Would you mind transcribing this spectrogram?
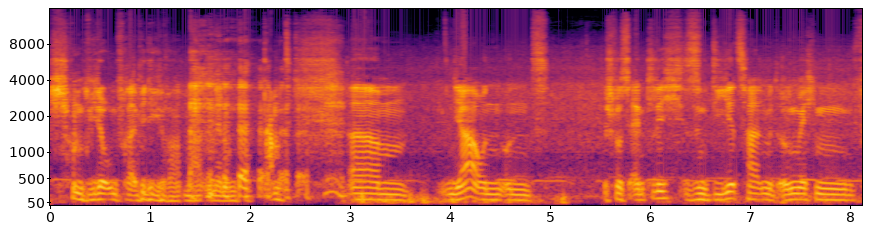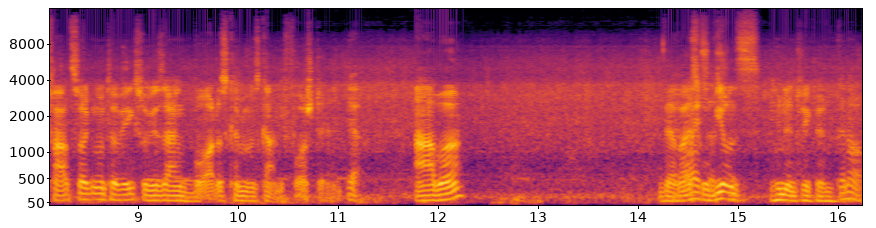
Schon wieder unfreiwillige Markennennung, verdammt. ähm, ja, und, und schlussendlich sind die jetzt halt mit irgendwelchen Fahrzeugen unterwegs, wo wir sagen, boah, das können wir uns gar nicht vorstellen. ja, Aber wer, weiß, weiß wo wir schon. uns hinentwickeln. genau.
